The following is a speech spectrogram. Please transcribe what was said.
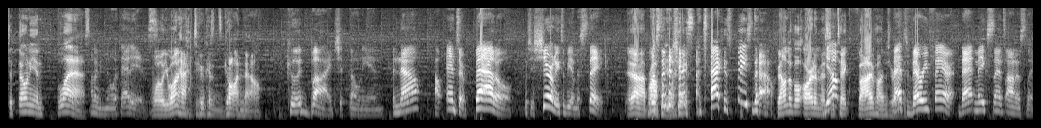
Chthonian Blast. I don't even know what that is. Well, you won't have to because it's gone now. Goodbye, Chthonian. And now I'll enter battle, which is surely to be a mistake. Yeah, probably. Attack his face down. Bountiful Artemis Yep. take 500. That's very fair. That makes sense, honestly.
